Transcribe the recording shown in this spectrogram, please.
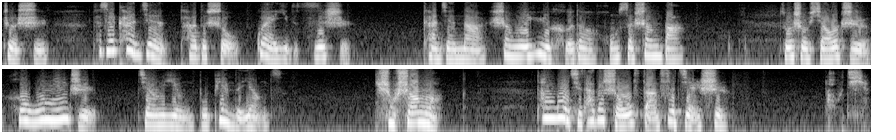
这时，他才看见他的手怪异的姿势，看见那尚未愈合的红色伤疤，左手小指和无名指僵硬不变的样子。你受伤了。他握起他的手，反复检视。老天，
